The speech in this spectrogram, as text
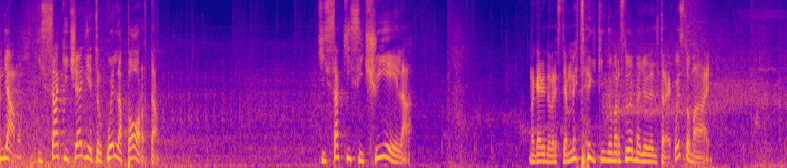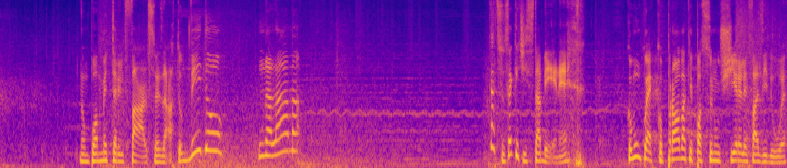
Andiamo. Chissà chi c'è dietro quella porta. Chissà chi si ciela. Magari dovresti ammettere che Kingdom Hearts 2 è meglio del 3. Questo mai. Non può ammettere il falso, esatto. Vedo una lama. Cazzo, sai che ci sta bene? Comunque, ecco, prova che possono uscire le fasi 2.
